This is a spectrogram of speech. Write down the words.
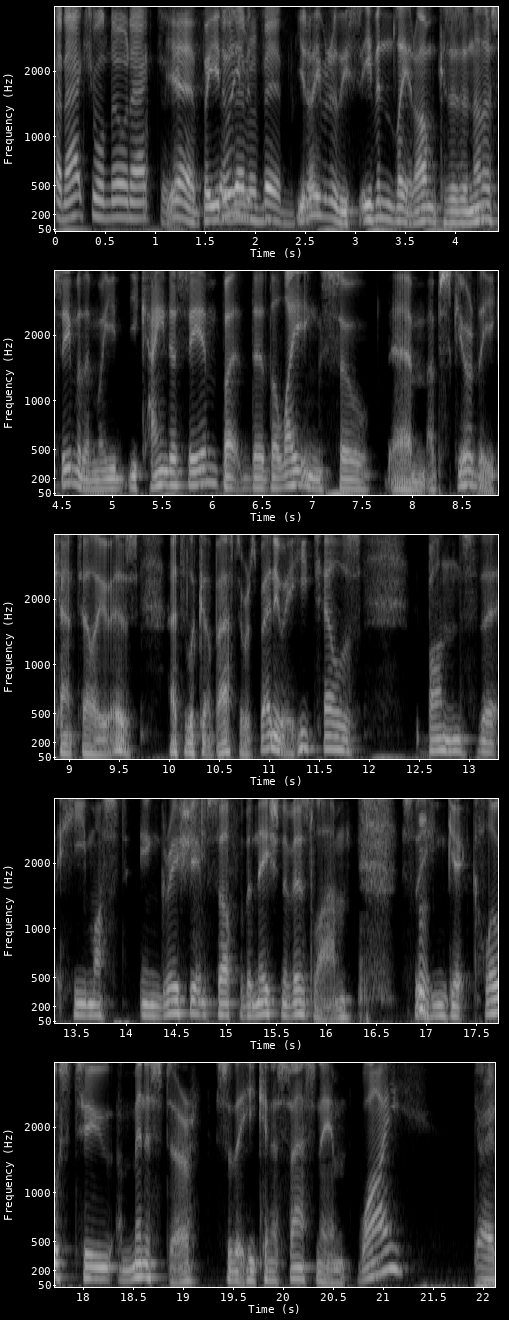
an actual known actor. yeah, but you don't even you don't even really see, even later on because there's another scene with him where you, you kind of see him, but the the lighting's so um, obscured that you can't tell who it is. I had to look it up afterwards. But anyway, he tells Buns that he must ingratiate himself with the Nation of Islam so that he can get close to a minister so that he can assassinate him. Why? I,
